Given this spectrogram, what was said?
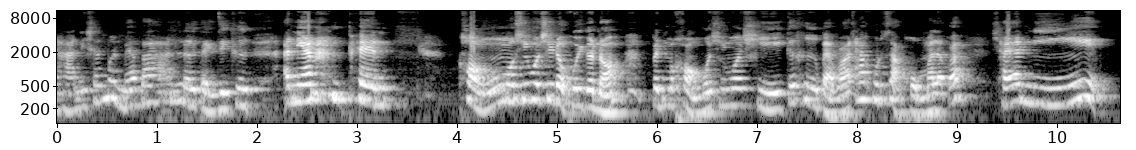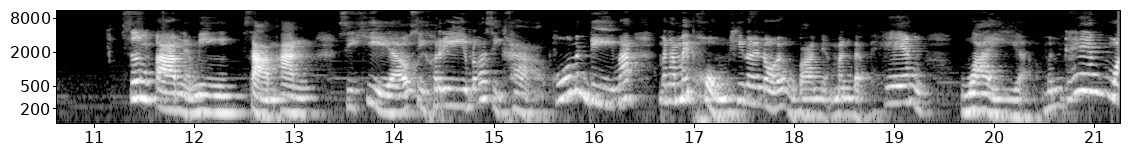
นะคะนี่ฉันเหมือนแม่บ้านเลยแต่จริงๆคือ อันเนี้ยมันเป็นของโมชิโมชิเดี๋ยวคุยกันเนาะเป็นของโมชิโมชิก็คือแบบว่าถ้าคุณสระผมมาแล้วก็ใช้อันนี้ ซึ่งปาล์มเนี่ยมี 3 อัน สีเขียว สีครีมแล้วก็สีขาว เพราะว่ามันดีมาก มันทำให้ผมที่น้อยๆ ของปาล์มเนี่ย มันแบบแห้งไวอะ มันแห้งไว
